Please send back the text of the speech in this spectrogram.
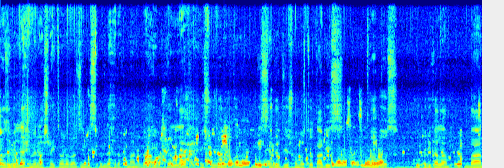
আউযুবিল্লাহি মিনাশ শাইতানির রাজিম বিসমিল্লাহির রহমানির রহিম আল্লাহ এই শুভ বিচ্ছেদের যে সমস্ত তাবিজ কালাম বান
